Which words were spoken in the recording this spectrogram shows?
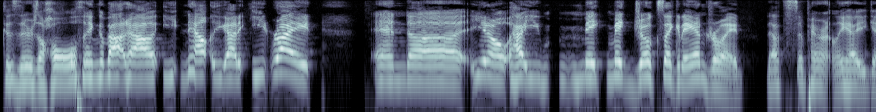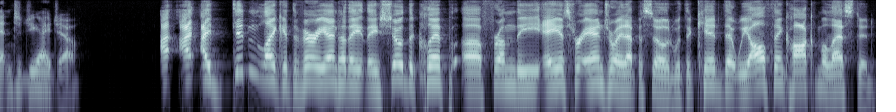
because there's a whole thing about how eating how you got to eat right and uh you know how you make make jokes like an android. That's apparently how you get into GI Joe. I, I, didn't like at the very end how they, they showed the clip uh, from the A is for Android episode with the kid that we all think Hawk molested.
